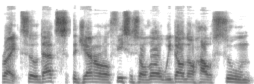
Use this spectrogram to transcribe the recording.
Right. So that's the general thesis, although we don't know how soon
